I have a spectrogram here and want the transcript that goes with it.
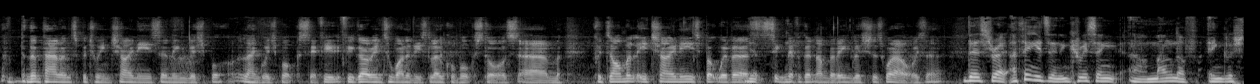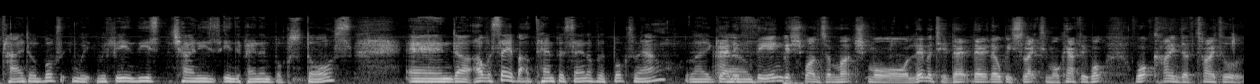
the, the balance between Chinese and English book, language books. If you if you go into one of these local bookstores, um, predominantly Chinese, but with a yep. significant number of English as well. Is that? That's right. I think it's an increasing uh, amount of English title books within these Chinese independent bookstores, and uh, I would say about ten percent of the books now. Like, and um, if the English ones are much more limited, they, they, they'll be selecting more carefully. What what kind of title,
